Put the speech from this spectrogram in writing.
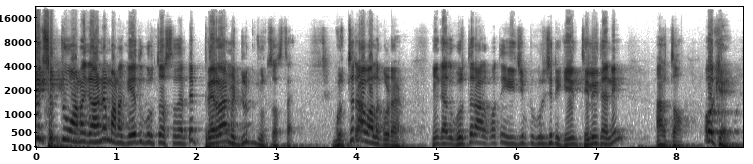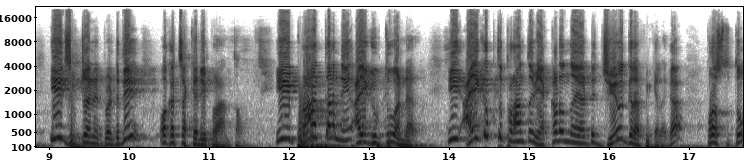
ఈజిప్టు అనగానే మనకు ఏది గుర్తొస్తుంది అంటే పిరామిడ్లు గుర్తొస్తాయి. గుర్తు రావాలి కూడా. ఇంకా అది గుర్తు రాకపోతే ఈజిప్ట్ గురించి నీకు ఏం తెలియదని అర్థం. ఓకే ఈజిప్ట్ అనేటువంటిది ఒక చక్కని ప్రాంతం. ఈ ప్రాంతాన్ని ఐగుప్తు అన్నారు. ఈ ఐగుప్తు ప్రాంతం ఎక్కడుందో అంటే జియోగ్రఫికల్గా ప్రస్తుతం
